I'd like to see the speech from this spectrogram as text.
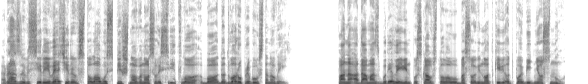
Раз в сірий вечір в столову спішно вносили світло, бо до двору прибув становий. Пана Адама збудили, і він пускав в столову басові нотки від пообіднього сну.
